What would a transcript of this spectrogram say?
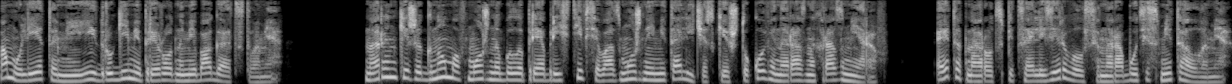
амулетами и другими природными богатствами. На рынке же гномов можно было приобрести всевозможные металлические штуковины разных размеров. Этот народ специализировался на работе с металлами.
